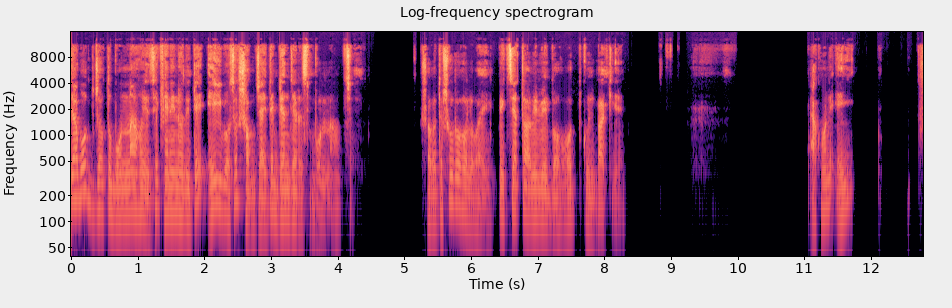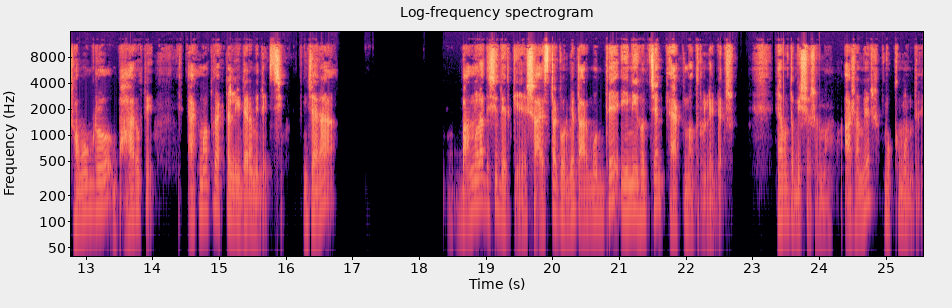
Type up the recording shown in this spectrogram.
যাবৎ যত বন্যা হয়েছে ফেনী নদীতে, এই বছর সব চাইতে ডেঞ্জারাস বন্যা হচ্ছে। সবে তো শুরু হলো ভাই পিকচার তো আমি বহুত কুল বাকি এখন এই সমগ্র ভারতে একমাত্র একটা লিডার আমি দেখছি, যারা বাংলাদেশিদেরকে সায়স্তা করবে, তার মধ্যে ইনি হচ্ছেন একমাত্র লিডার হেমন্ত বিশ্ব শর্মা, আসামের মুখ্যমন্ত্রী।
